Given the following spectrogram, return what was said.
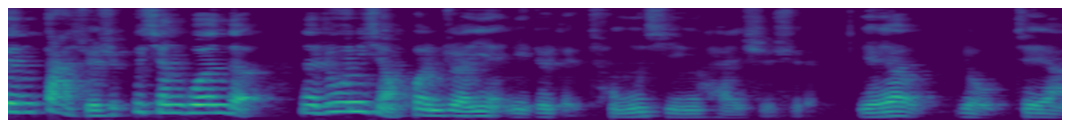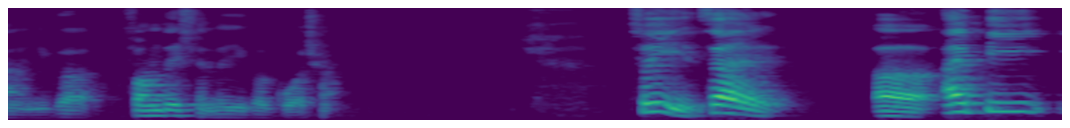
跟大学是不相关的。那如果你想换专业，你就得重新开始学，也要有这样一个 foundation 的一个过程。所以在呃 IB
